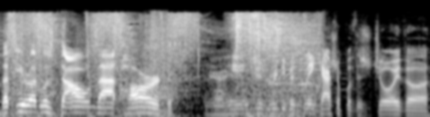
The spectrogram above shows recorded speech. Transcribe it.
that Irrad was down that hard. Yeah, he's just really been playing cash up with his joy. The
